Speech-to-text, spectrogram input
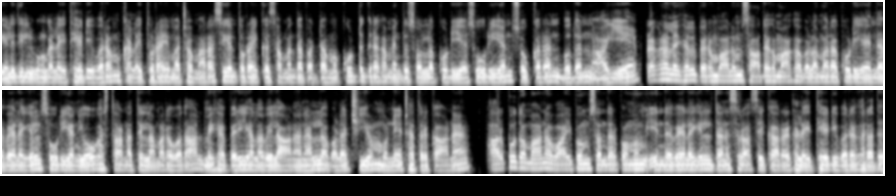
எளிதில் உங்களை தேடி வரும் கலைத்துறை மற்றும் அரசியல் துறைக்கு சம்பந்தப்பட்ட முக்கூட்டு கிரகம் என்று சொல்லக்கூடிய சூரியன் சுக்கரன் புதன் ஆகிய கிரகநிலைகள் பெரும்பாலும் சாதகமாக விளம்பரக்கூடிய இந்த வேளையில் சூரியன் யோகஸ்தானத்தில் அமருவதால் மிக பெரிய அளவிலான நல்ல வளர்ச்சியும் முன்னேற்றத்திற்கான அற்புதமான வாய்ப்பும் சந்தர்ப்பமும் இந்த வேளையில் தனுசு ராசிக்காரர்களை தேடி வருகிறது.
